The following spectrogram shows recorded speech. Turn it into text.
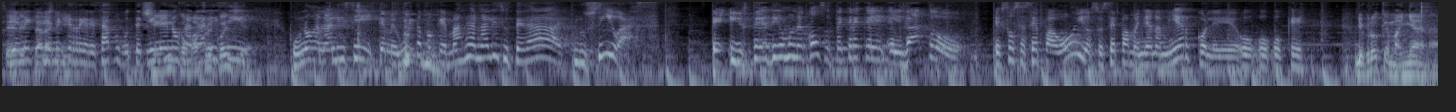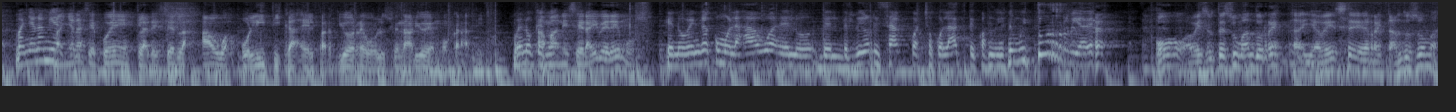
Tiene, que regresar porque usted Sí, tiene unos análisis, unos análisis que me gusta porque más de análisis usted da exclusivas. Eh, y usted, dígame una cosa, ¿usted cree que el, el gato, eso se sepa hoy o se sepa mañana miércoles o, o- o qué? Yo creo que mañana, Mañana se pueden esclarecer las aguas políticas del Partido Revolucionario Democrático. Bueno, que no- Amanecerá y veremos. Que no venga como las aguas de lo- del, río Rizaco a chocolate, cuando viene muy turbia. de- Ojo, a veces usted sumando resta y a veces restando suma.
